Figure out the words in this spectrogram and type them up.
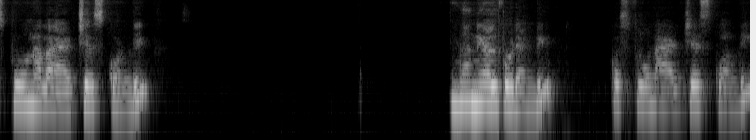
స్పూన్ అలా యాడ్ చేసుకోండి. ధనియాల పొడి అండి. ఒక స్పూన్ యాడ్ చేసుకోండి.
